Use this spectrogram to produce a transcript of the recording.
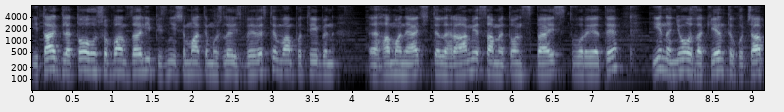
І так, для того, щоб вам взагалі пізніше мати можливість вивести, вам потрібен гаманець в Телеграмі, саме TonSpace створити, і на нього закинути хоча б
